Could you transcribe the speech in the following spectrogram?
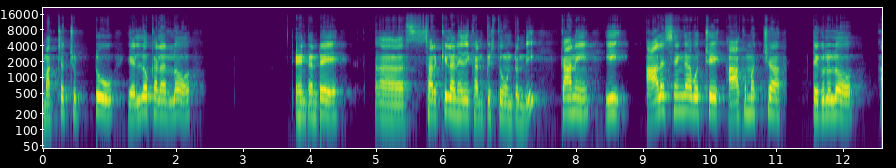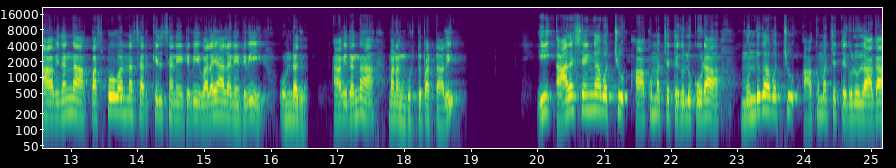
మచ్చ చుట్టూ ఎల్లో కలర్లో ఏంటంటే సర్కిల్ అనేది కనిపిస్తూ ఉంటుంది. కానీ ఈ ఆలస్యంగా వచ్చే ఆకుమచ్చ తెగులులో ఆ విధంగా పసుపు వర్ణ సర్కిల్స్ అనేటివి వలయాలు అనేటివి ఉండదు. ఆ విధంగా మనం గుర్తుపట్టాలి. ఈ ఆలస్యంగా వచ్చు ఆకుమచ్చ తెగులు కూడా ముందుగా వచ్చు ఆకుమచ్చ తెగులులాగా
